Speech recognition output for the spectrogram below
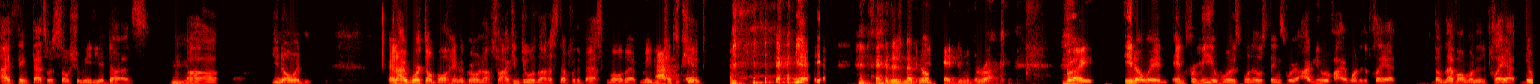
I think that's what social media does. Mm-hmm. Uh, you know, and and I worked on ball handling growing up, so I can do a lot of stuff with a basketball that maybe Not people can't. yeah, yeah, There's nothing you, know, you can't do with the rock. right. You know, and and for me, it was one of those things where I knew if I wanted to play at the level I wanted to play at, there,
